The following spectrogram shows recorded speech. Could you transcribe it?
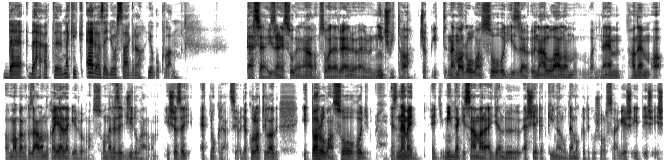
de, de hát nekik erre az egy országra joguk van. Persze, Izrael egy szuverén állam, szóval erről, erről, erről nincs vita, csak itt nem arról van szó, hogy Izrael önálló állam vagy nem, hanem a, a magának az államnak a jellegéről van szó, mert ez egy zsidó állam, és ez egy etnokrácia. Gyakorlatilag itt arról van szó, hogy ez nem egy egy mindenki számára egyenlő esélyeket kínáló demokratikus ország. És itt, és, és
